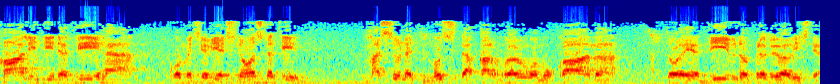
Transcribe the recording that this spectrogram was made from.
Khalidina fiha kome će vječno ostati hasunat mustaqarran wa muqama. To je divno prebivalište.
